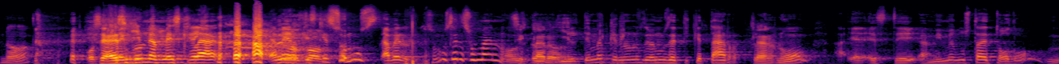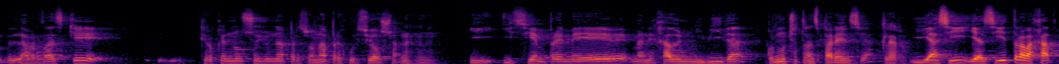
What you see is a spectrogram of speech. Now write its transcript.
¿no? O sea, es una mezcla. A ver, es que somos, a ver, somos seres humanos. Sí, claro. Y, el tema es que no nos debemos de etiquetar. Claro. ¿No? Eh, Este, a mí me gusta de todo. La verdad es que creo que no soy una persona prejuiciosa. y, y siempre me he manejado en mi vida con mucha transparencia. Claro. Y así, y así he trabajado.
